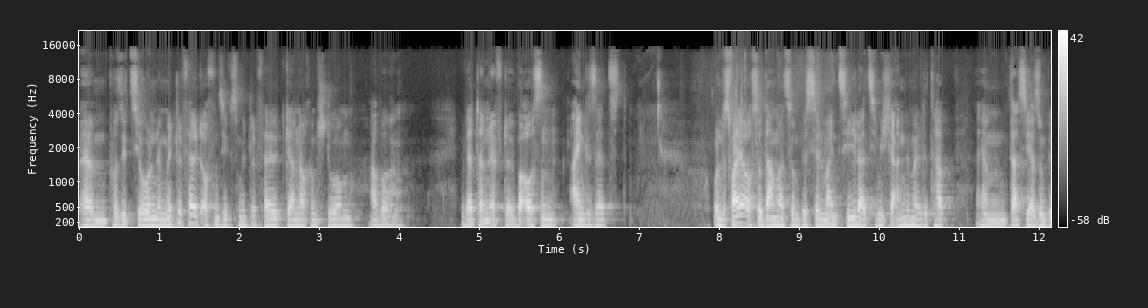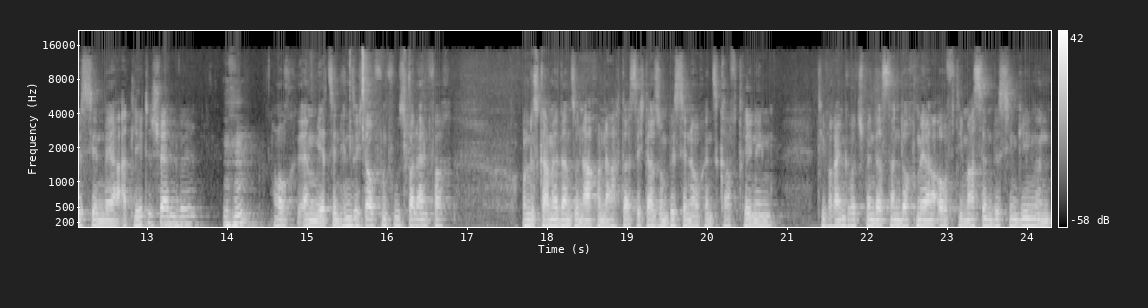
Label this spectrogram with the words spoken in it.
ähm, Positionen im Mittelfeld, offensives Mittelfeld, gerne auch im Sturm, aber wird dann öfter über Außen eingesetzt. Und das war ja auch so damals so ein bisschen mein Ziel, als ich mich hier angemeldet habe, ähm, dass ich ja so ein bisschen mehr athletisch werden will. Mhm. Auch ähm, jetzt in Hinsicht auf den Fußball einfach. Und es kam ja dann so nach und nach, dass ich da so ein bisschen auch ins Krafttraining tiefer reingerutscht bin, dass dann doch mehr auf die Masse ein bisschen ging und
